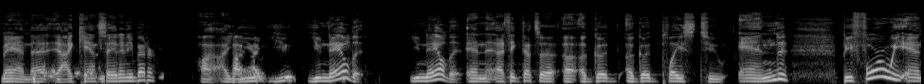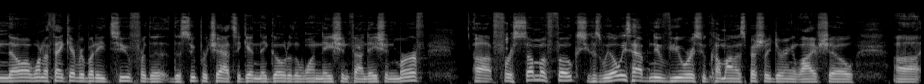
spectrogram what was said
Man, that I can't say it any better. I, I you you you nailed it you nailed it, and I think that's a, a good a good place to end. Before we end, though, I want to thank everybody too for the the super chats. Again, they go to the One Nation Foundation. Murph, uh, for some of folks, because we always have new viewers who come on, especially during a live show. Uh,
